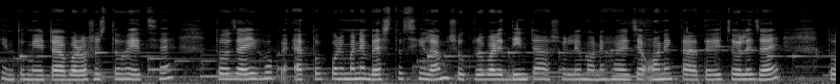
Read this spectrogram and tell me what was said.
কিন্তু মেয়েটা আবার অসুস্থ হয়েছে। তো যাই হোক, এত পরিমাণে ব্যস্ত ছিলাম। শুক্রবারের দিনটা আসলে মনে হয় যে অনেক তাড়াতাড়ি চলে যায়। তো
